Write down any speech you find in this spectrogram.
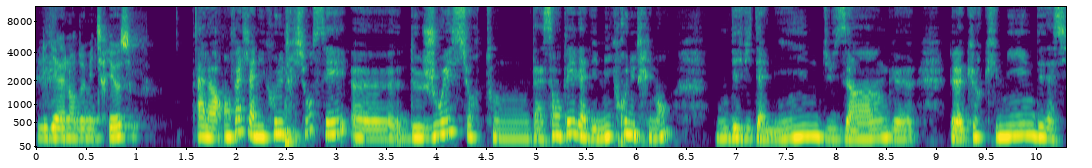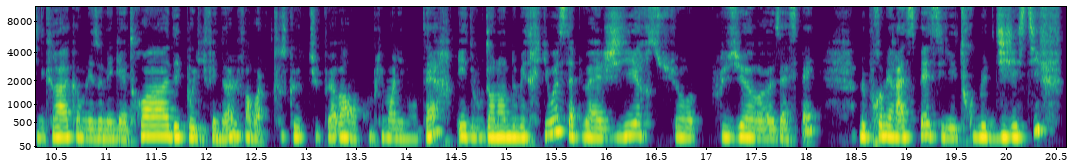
lié à l'endométriose? Alors en fait la micronutrition c'est euh, de jouer sur ton ta santé via des micronutriments, des vitamines, du zinc, euh, de la curcumine, des acides gras comme les oméga 3, des polyphénols, enfin voilà tout ce que tu peux avoir en complément alimentaire. Et donc dans l'endométriose ça peut agir sur plusieurs euh, aspects. Le premier aspect c'est les troubles digestifs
